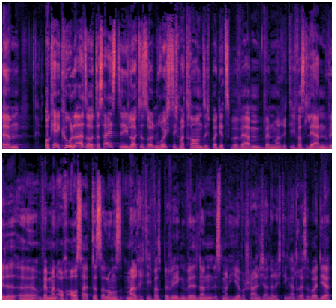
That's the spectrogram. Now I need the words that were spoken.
Ähm, okay, cool. Also, das heißt, die Leute sollten ruhig sich mal trauen, sich bei dir zu bewerben, wenn man richtig was lernen will. Äh, wenn man auch außerhalb des Salons mal richtig was bewegen will, dann ist man hier wahrscheinlich an der richtigen Adresse bei dir.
